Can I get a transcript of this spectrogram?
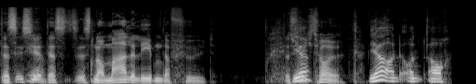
das ist ja, Ja. das, das normale Leben da fühlt. Das Ja. finde ich toll. Ja, und, und auch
